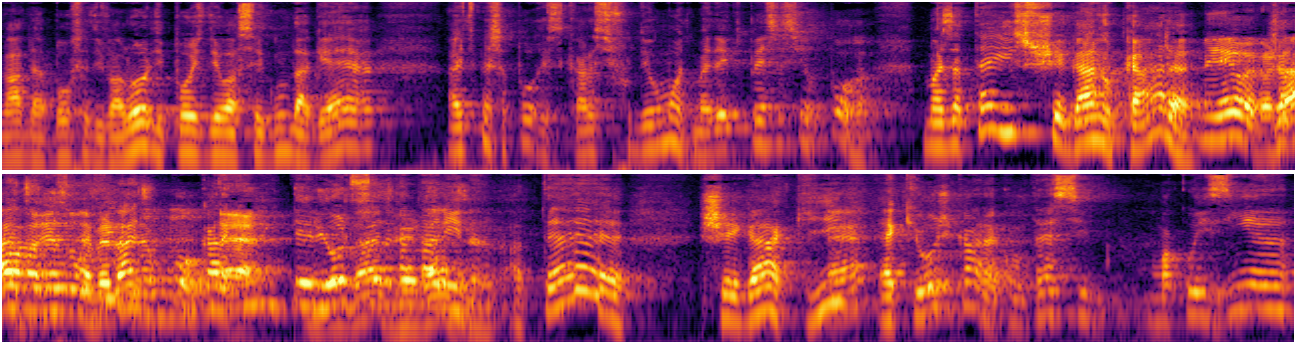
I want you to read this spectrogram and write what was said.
lá da Bolsa de Valor, depois deu a Segunda Guerra. Aí tu pensa, porra, esse cara se fudeu um monte. Mas daí tu pensa assim, porra, mas até isso chegar no cara. Meu, é Já verdade, estava resolvido. é verdade. né? Pô, o cara É. aqui no interior Verdade, de Santa verdade. Catarina. Até chegar aqui, É. é. que hoje, cara, acontece uma coisinha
